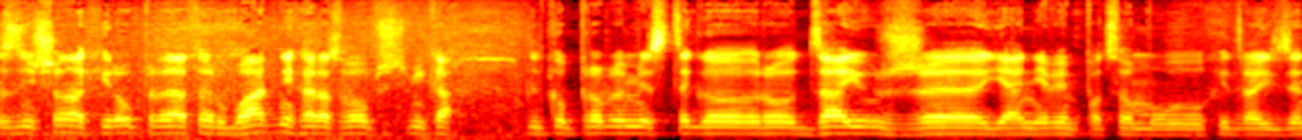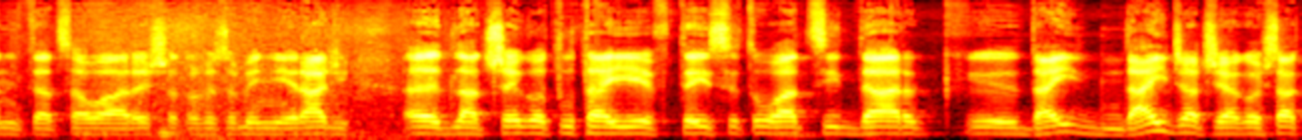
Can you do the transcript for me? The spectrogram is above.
zniszczona. Hero Predator ładnie harasował przeciwnika, tylko problem jest tego rodzaju, że ja nie wiem po co mu Hydralizen i ta cała reszta trochę sobie nie radzi. E, dlaczego tutaj w tej sytuacji Dark e, Dai- Daija czy jakoś tak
